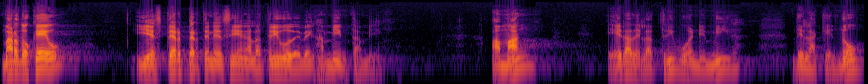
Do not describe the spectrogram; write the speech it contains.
Mardoqueo y Esther pertenecían a la tribu de Benjamín también. Amán era de la tribu enemiga de la que no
